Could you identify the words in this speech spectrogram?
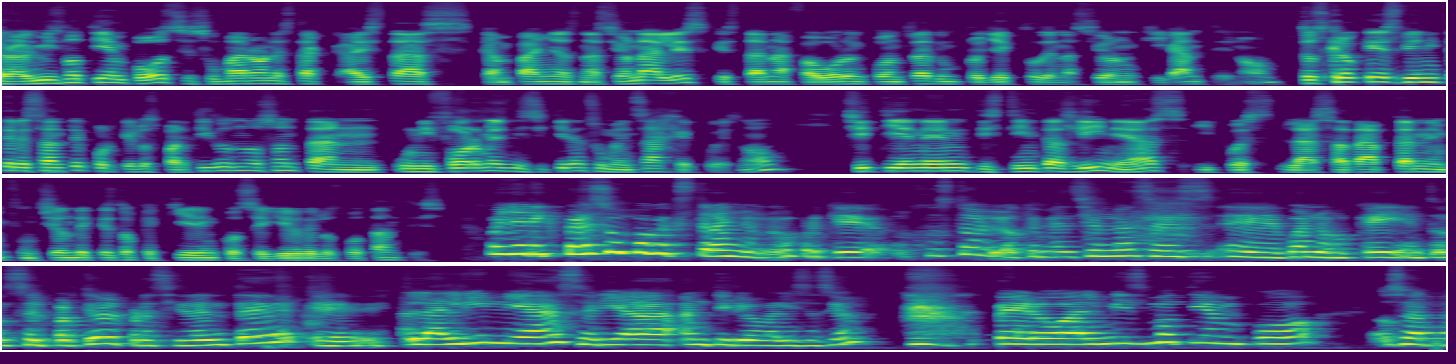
pero al mismo tiempo se sumaron a, estas campañas nacionales que están a favor o en contra de un proyecto de nación gigante, ¿no? Entonces creo que es bien interesante porque los partidos no son tan uniformes ni siquiera en su mensaje, pues, ¿no? Sí tienen distintas líneas y pues las adaptan en función de qué es lo que quieren conseguir de los votantes. Oye, Eric, pero es un poco extraño, ¿no? Porque justo lo que mencionas es, eh, bueno, ok, entonces el partido del presidente, eh, la línea sería antiglobalización, pero al mismo tiempo, o sea,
